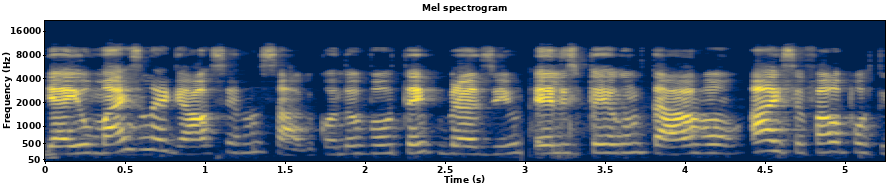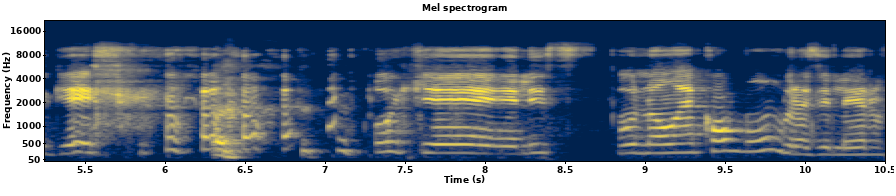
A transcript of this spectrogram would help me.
E aí o mais legal, você não sabe, quando eu voltei pro Brasil, eles perguntavam: "Ai, você fala português?" Porque eles não é comum brasileiro,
